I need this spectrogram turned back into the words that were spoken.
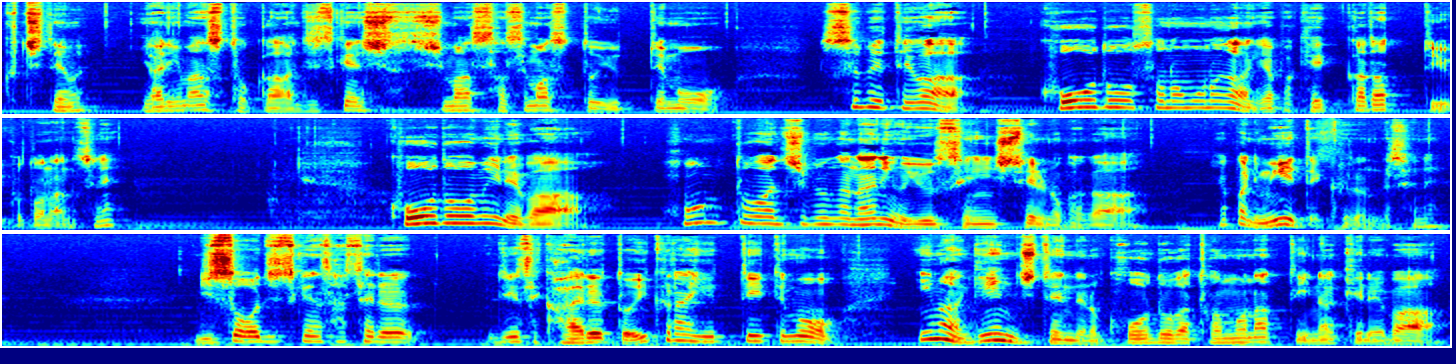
口でやりますとか実現します、させますと言っても、すべては行動そのものがやっぱ結果だっていうことなんですね。行動を見れば、本当は自分が何を優先しているのかが、やっぱり見えてくるんですよね。理想を実現させる、人生変えるといくら言っていても、今現時点での行動が伴っていなければ、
